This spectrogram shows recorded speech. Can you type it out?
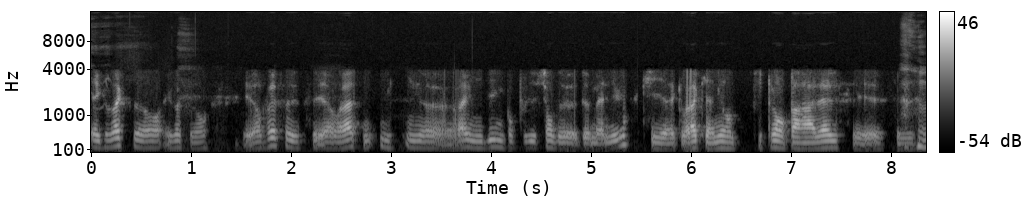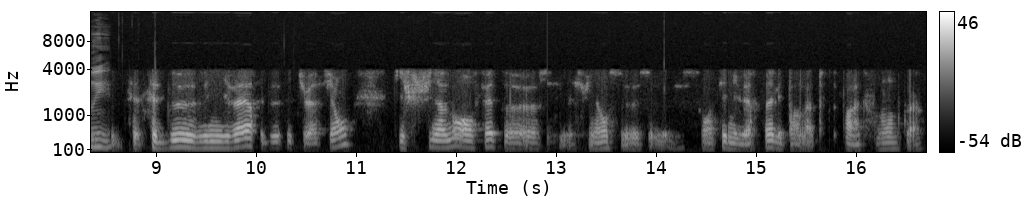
exactement, exactement. Et en fait, c'est voilà, une, une, une idée, une proposition de, de Manu qui, voilà, qui a mis un petit peu en parallèle ces, ces, oui. ces, ces deux univers, ces deux situations qui finalement, en fait, euh, finalement, se, se, sont assez universelles et parlent à, parlent à tout le monde, quoi.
